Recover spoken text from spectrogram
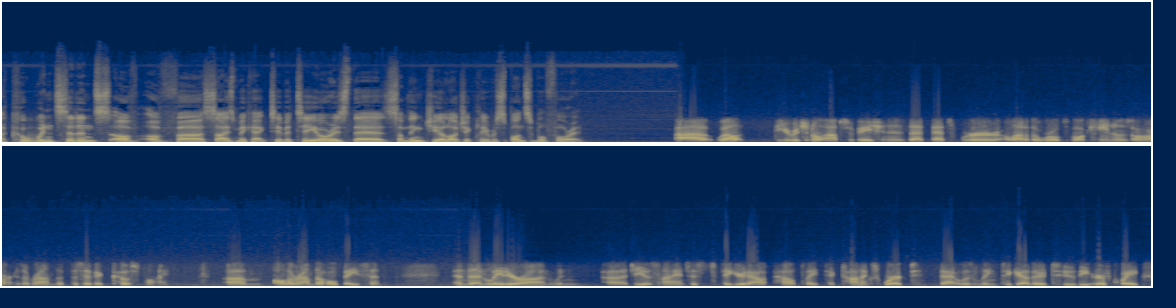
a coincidence of, of uh, seismic activity, or is there something geologically responsible for it? Uh, well, the original observation is that that's where a lot of the world's volcanoes are, is around the Pacific coastline, um, all around the whole basin. And then later on, when uh, geoscientists figured out how plate tectonics worked, that was linked together to the earthquakes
